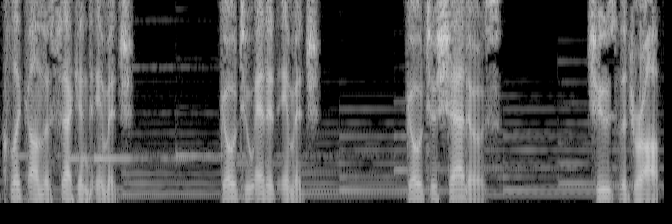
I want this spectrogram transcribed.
Click on the second image. Go to edit image. Go to shadows. Choose the drop.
